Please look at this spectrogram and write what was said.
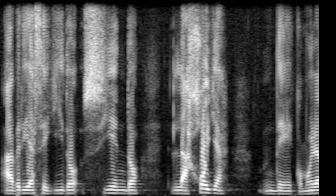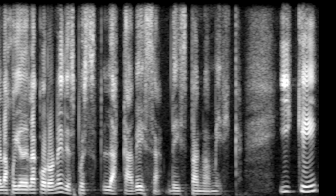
habría seguido siendo la joya de, como era la joya de la corona y después la cabeza de Hispanoamérica. Y que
